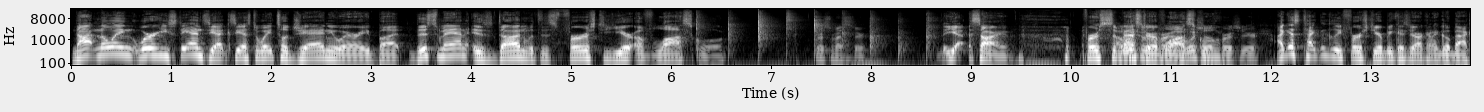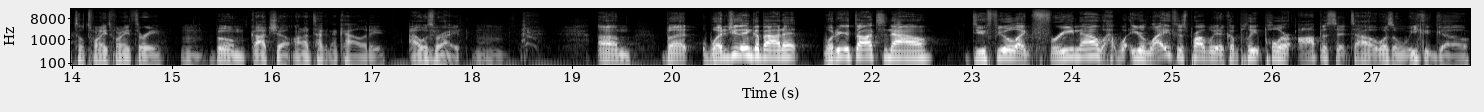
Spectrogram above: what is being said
Not knowing where he stands yet, because he has to wait till January. But this man is done with his first year of law school. First semester. Yeah, sorry, first semester of law school. first year. I guess technically first year because you're not going to go back till 2023. Boom, gotcha on a technicality. I was right. um, but what did you think about it? What are your thoughts now? Do you feel like free now? How- What, your life is probably a complete polar opposite to how it was a week ago.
